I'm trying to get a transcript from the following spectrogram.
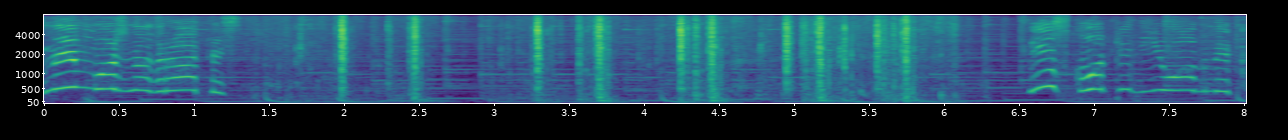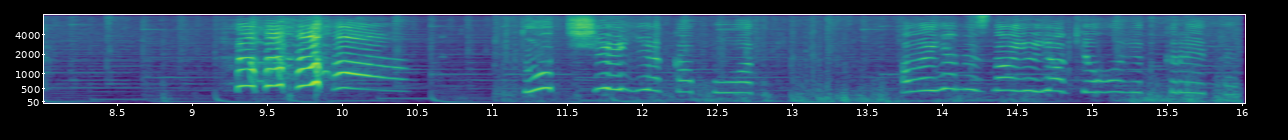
Ним можна гратись. Склопідйомник. Ха-ха-ха! Тут ще є капот. Але я не знаю, як його відкрити.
